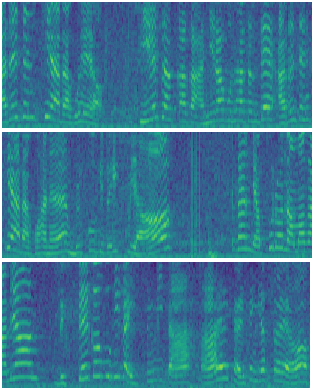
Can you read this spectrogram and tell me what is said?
아르젠티아라고 해요. 비에자가가 아니라고는 하던데 아르젠티아라고 하는 물고기도 있고요. 그 다음 옆으로 넘어가면 늑대 거북이가 있습니다. 아유 잘생겼어요.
